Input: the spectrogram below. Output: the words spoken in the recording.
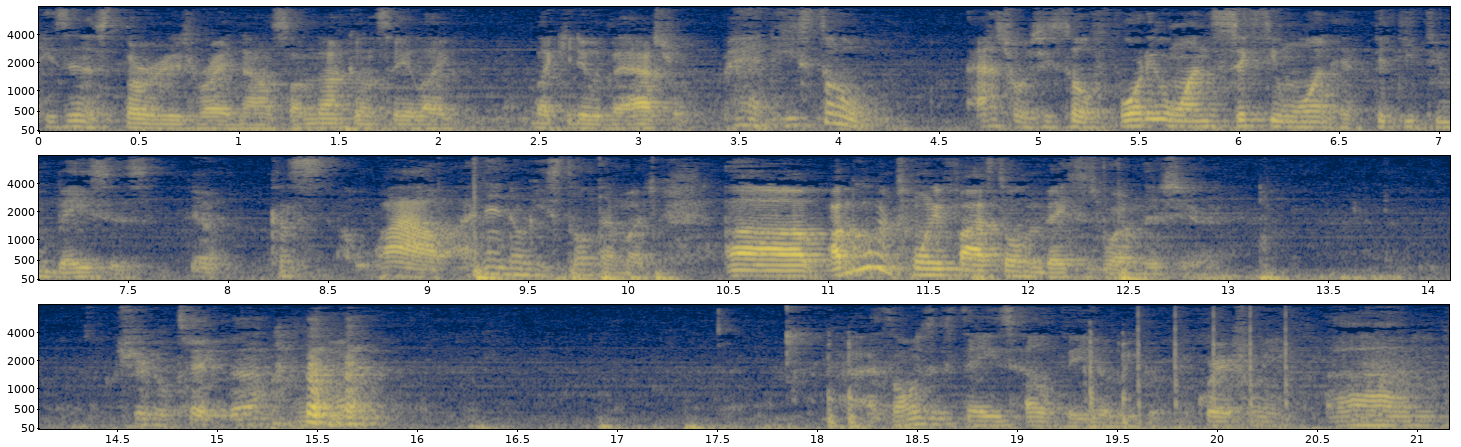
He's in his thirties right now, so I'm not gonna say like like he did with the Astros. Man, he stole Astros. He stole 41, 61, and 52 bases. Yeah. Cause wow, I didn't know he stole that much. Uh, I'm going 25 stolen bases for him this year. Sure he'll take that. Mhm. As long as he stays healthy, he'll be great for me. Um,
